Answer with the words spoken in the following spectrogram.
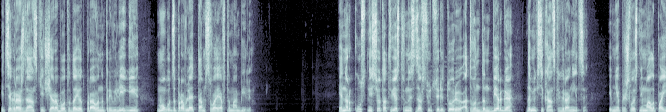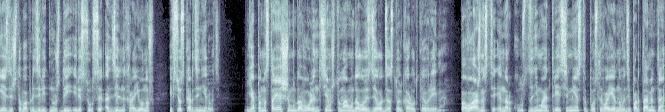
и те гражданские, чья работа дает право на привилегии, могут заправлять там свои автомобили. Энеркуст несет ответственность за всю территорию от Ванденберга до мексиканской границы, и мне пришлось немало поездить, чтобы определить нужды и ресурсы отдельных районов и все скоординировать. Я по-настоящему доволен тем, что нам удалось сделать за столь короткое время. По важности Энеркуст занимает третье место после военного департамента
